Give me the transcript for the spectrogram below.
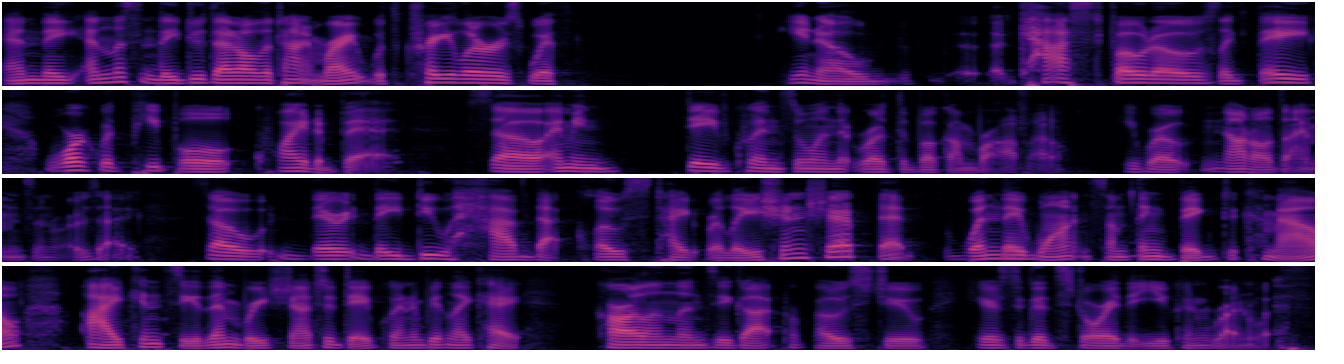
and they and listen they do that all the time right? With trailers with you know uh, cast photos like they work with people quite a bit. So i mean dave quinn's the one that wrote the book on bravo. He wrote not all diamonds and rose. So they they do have that close tight relationship that when they want something big to come out i can see them reaching out to dave quinn and being like hey carl and lindsay got proposed to here's a good story that you can run with.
